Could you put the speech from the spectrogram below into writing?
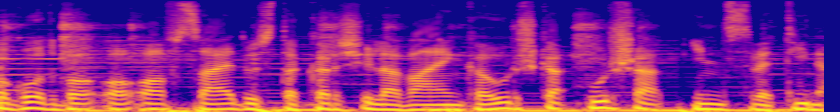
Pogodbo o offsajdu sta kršila vajenka Urška, Urša in Svetina.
